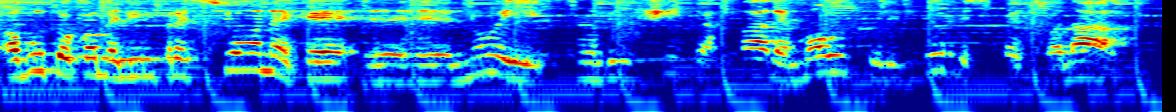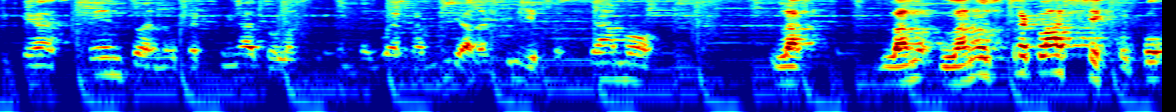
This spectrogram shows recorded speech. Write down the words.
ho avuto come l'impressione che eh, noi siamo riusciti a fare molto di più rispetto ad altri che a stento hanno terminato la seconda guerra mondiale, quindi possiamo, la, la, la nostra classe può,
